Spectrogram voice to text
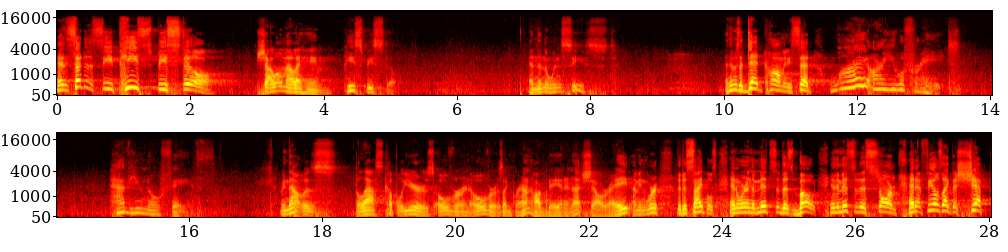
and said to the sea, Peace be still. Shalom Aleichem. Peace be still. And then the wind ceased. And there was a dead calm, and he said, Why are you afraid? Have you no faith? I mean, that was the last couple years over and over. It was like Groundhog Day in a nutshell, right? I mean, we're the disciples and we're in the midst of this boat, in the midst of this storm, and it feels like the ship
